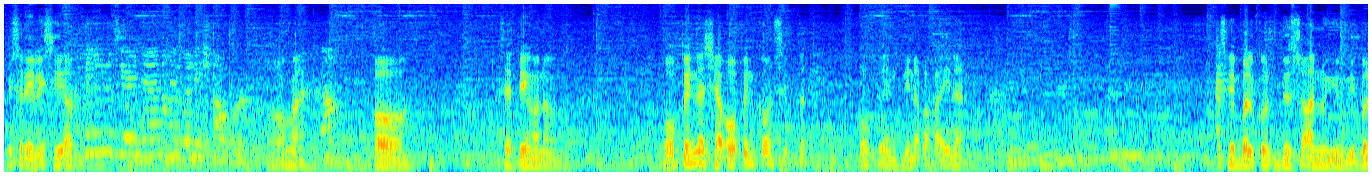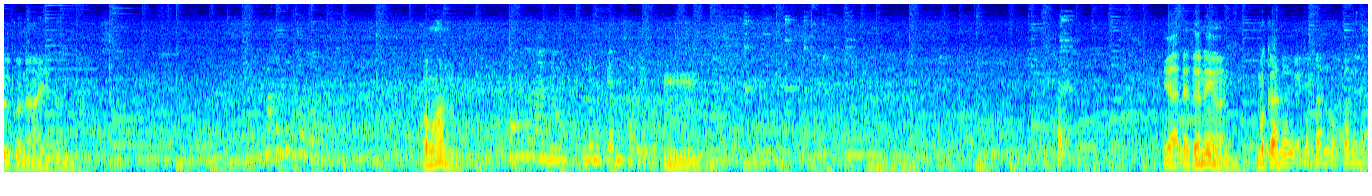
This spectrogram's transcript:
May sariling CR. Kailan yung CR niya nakiwalay shower? Oo nga eh. No? Oo. Kasi ito yung ano, open na siya, open concept na open, di nakakainan. Tapos may balkon, doon sa ano yun, may balkonahe doon. Ang laki nito. oh. Kung ano? Ano, lumpian sa riba. Hmm. Yan, ito na yun. Magkano, magkano upa nila?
